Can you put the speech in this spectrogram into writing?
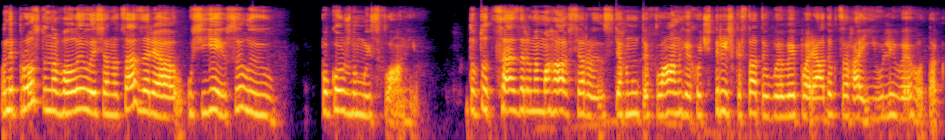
Вони просто навалилися на Цезаря усією силою по кожному із флангів. Тобто Цезар намагався стягнути фланги, хоч трішки стати в бойовий порядок, це Гай Юлій, ви його так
